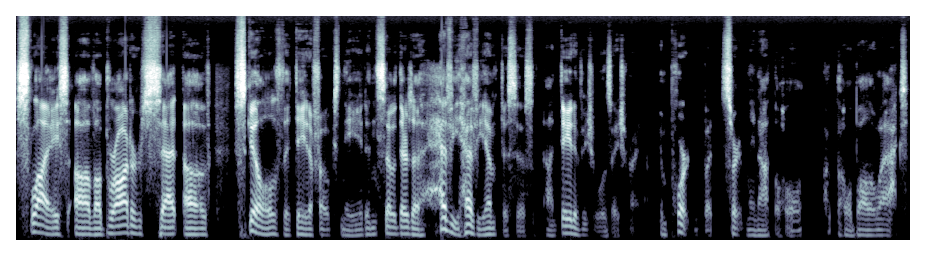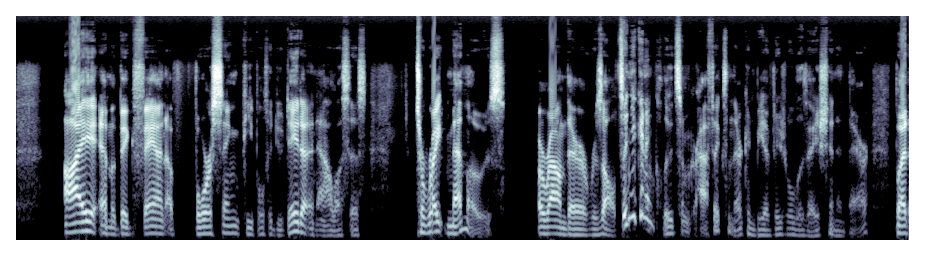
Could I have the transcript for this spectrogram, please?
slice of a broader set of skills that data folks need. And so there's a heavy, heavy emphasis on data visualization right now. Important, but certainly not the whole the whole ball of wax. I am a big fan of forcing people to do data analysis to write memos around their results. And you can include some graphics and there can be a visualization in there. But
